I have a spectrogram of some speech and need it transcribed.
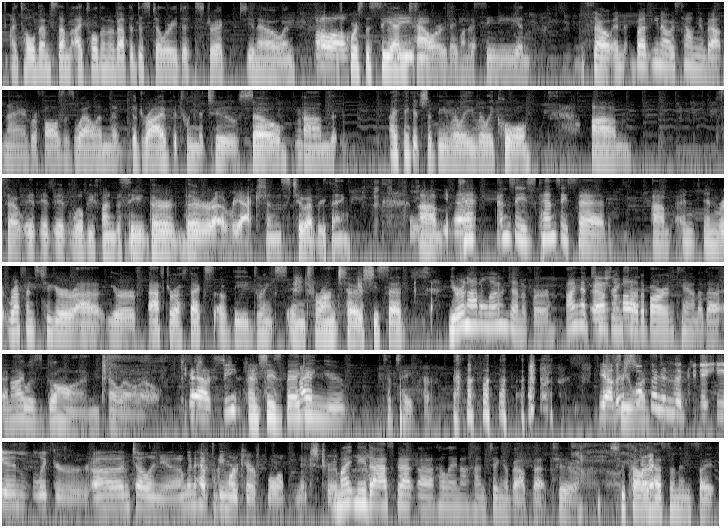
I told them some, I told them about the distillery district, you know, and Oh, of course the CN amazing. Tower they want to see. And so, and, but, you know, I was telling them about Niagara Falls as well and the, the drive between the two. So Mhm. um, th- I think it should be really, really cool. Um, so it, it, it will be fun to see their their uh, reactions to everything. cool. Um, Yeah. Kenzie's Kenzie said, um, in, in re- reference to your uh, your after effects of the drinks in Toronto, she said, "You're not alone, Jennifer. I had two Uh, drinks at a bar in Canada, and I was gone." LLL. yeah. See, And she's begging you to take her. yeah. There's wants something in the Canadian liquor. I'm telling you, I'm gonna have to be more careful on the next trip. you might need to ask that uh, Helena Hunting about that too. Uh, oh, She yeah. probably has some insight.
